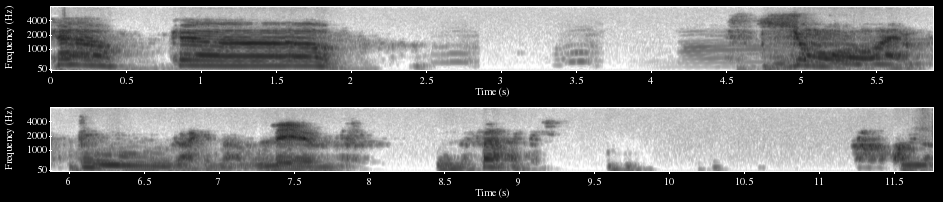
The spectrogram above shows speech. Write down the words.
Cow, cow. Yo, I am food. I cannot live. In the fact, oh no.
